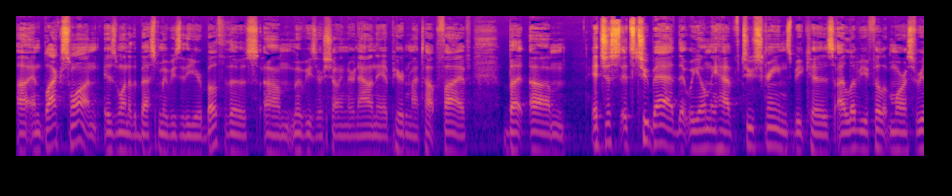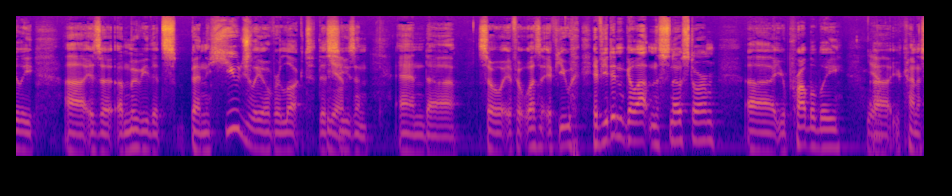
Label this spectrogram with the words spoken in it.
uh, and Black Swan is one of the best movies of the year. Both of those um, movies are showing there now, and they appeared in my top five. But um, it's just it's too bad that we only have two screens because I Love You, Philip Morris really uh, is a, a movie that's been hugely overlooked this Yeah. season, and. Uh, so if it wasn't, if you if you didn't go out in the snowstorm, uh, you're probably Yeah. uh, you're kind of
